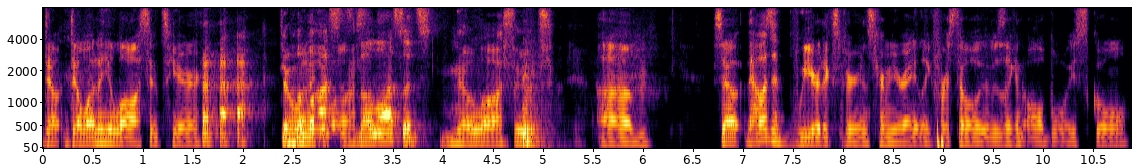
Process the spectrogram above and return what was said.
don't don't want any lawsuits here no Don't get losses. lost. No losses. no lawsuits. Um, so that was a weird experience for me, right? Like, first of all, it was like an all boys school,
